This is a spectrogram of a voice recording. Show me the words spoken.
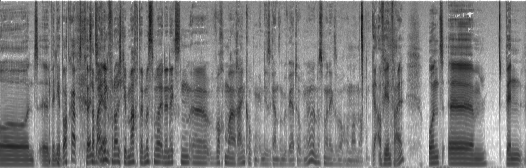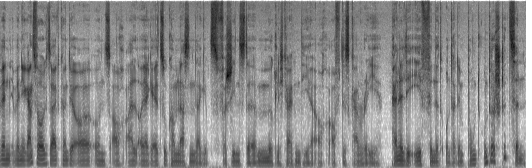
Und äh, wenn ihr Bock habt, könnt Das haben ihr. einige von euch gemacht. Da müssen wir in der nächsten äh, Woche mal reingucken in diese ganzen Bewertungen. Ne? Da müssen wir nächste Woche mal machen. Ja, Auf jeden Fall. Und ähm, wenn, wenn, wenn ihr ganz verrückt seid, könnt ihr uns auch all euer Geld zukommen lassen. Da gibt es verschiedenste Möglichkeiten, die ihr auch auf discoverypanel.de findet unter dem Punkt Unterstützen.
